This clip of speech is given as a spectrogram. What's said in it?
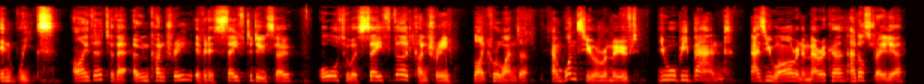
in weeks, either to their own country if it is safe to do so, or to a safe third country like Rwanda. And once you are removed, you will be banned, as you are in America and Australia,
